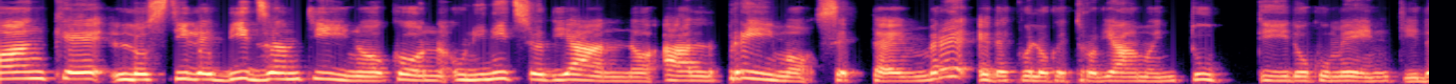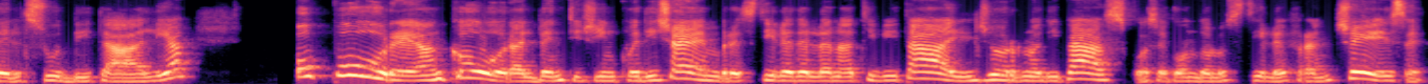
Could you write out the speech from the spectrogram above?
anche lo stile bizantino con un inizio di anno al primo settembre ed è quello che troviamo in tutti i documenti del sud Italia, oppure ancora il 25 dicembre, stile della Natività, il giorno di Pasqua secondo lo stile francese.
